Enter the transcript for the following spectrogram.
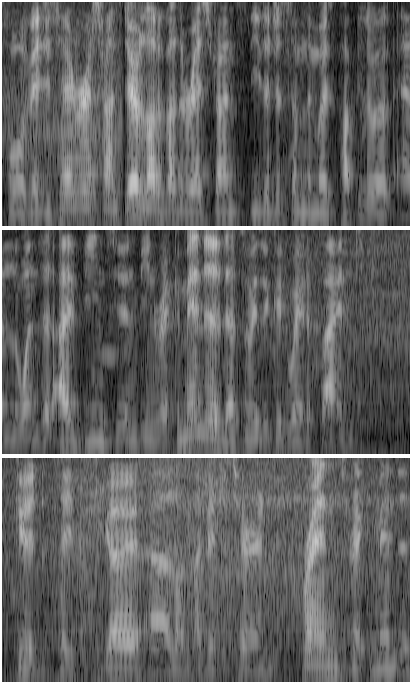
for vegetarian restaurants. There are a lot of other restaurants. These are just some of the most popular and the ones that I've been to and been recommended. That's always a good way to find good places to go. Uh, a lot of my vegetarian friends recommended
